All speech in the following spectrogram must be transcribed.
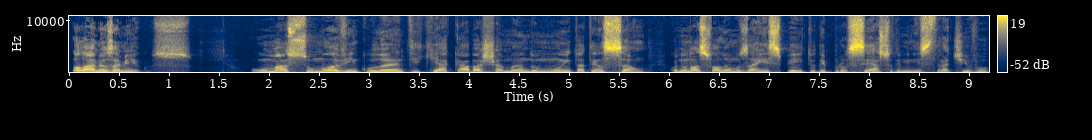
Olá, meus amigos. Uma súmula vinculante que acaba chamando muito atenção quando nós falamos a respeito de processo administrativo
